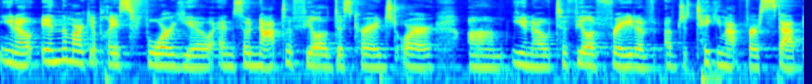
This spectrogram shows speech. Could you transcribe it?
you know in the marketplace for you and so not to feel discouraged or um, you know to feel afraid of, of just taking that first step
